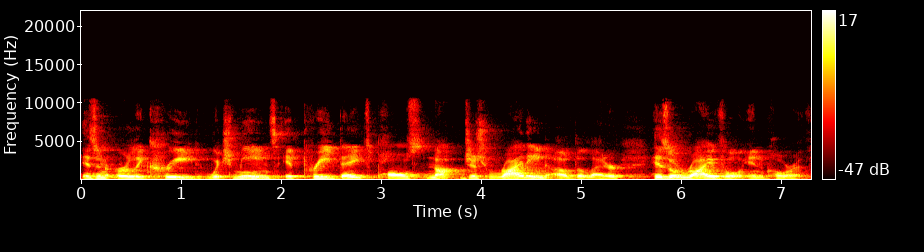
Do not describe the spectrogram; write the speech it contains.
is an early creed, which means it predates Paul's not just writing of the letter, his arrival in Corinth.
